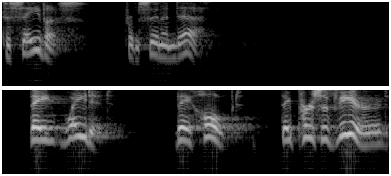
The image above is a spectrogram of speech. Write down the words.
to save us from sin and death. They waited, they hoped, they persevered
